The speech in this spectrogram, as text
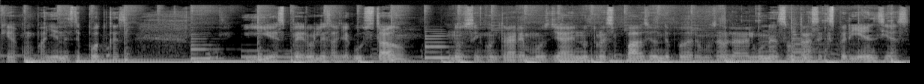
que acompañan este podcast y espero les haya gustado nos encontraremos ya en otro espacio donde podremos hablar algunas otras experiencias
